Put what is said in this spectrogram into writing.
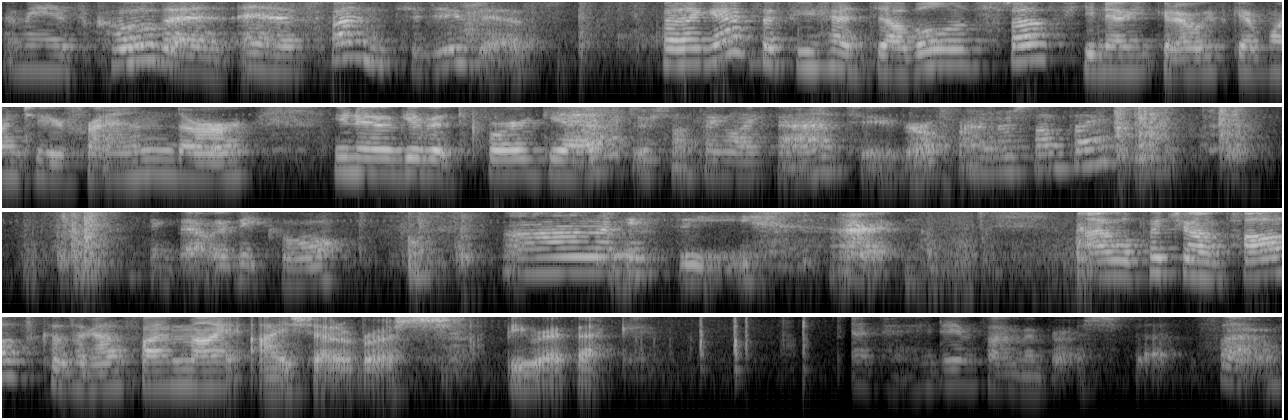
I mean, it's cool that, and it's fun to do this. But I guess if you had double of stuff, you know, you could always give one to your friend or, you know, give it for a gift or something like that to your girlfriend or something. I think that would be cool. Um, let me see. Alright. I will put you on pause because I gotta find my eyeshadow brush. Be right back. Okay, I didn't find my brush, but so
